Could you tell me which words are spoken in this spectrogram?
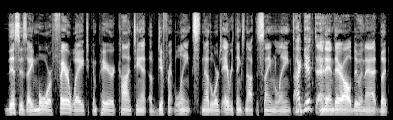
this is a more fair way to compare content of different lengths. In other words, everything's not the same length. I get that. and then they're all doing that, but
